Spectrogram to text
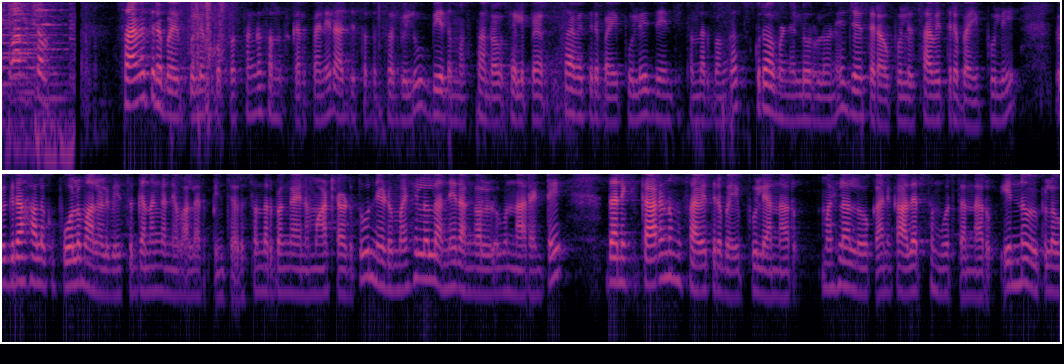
స్వాగతం. సావిత్రిబాయి పూలే గొప్ప సంఘ సంస్కర్త అని రాజ్యసభ సభ్యులు బీద మస్తానరావు తెలిపారు. సావిత్రిబాయి పూలే జయంతి సందర్భంగా శుక్రవారం నెల్లూరులోని జ్యోతిరావు పూలే సావిత్రిబాయి పూలే విగ్రహాలకు పూలమాలలు వేసి ఘనంగా నివాళులర్పించారు. సందర్భంగా ఆయన మాట్లాడుతూ నేడు మహిళలు అన్ని రంగాలలో ఉన్నారంటే దానికి కారణం సావిత్రిబాయి పూలే అన్నారు. మహిళా లోకానికి ఆదర్శమూర్తి అన్నారు. ఎన్నో విప్లవ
